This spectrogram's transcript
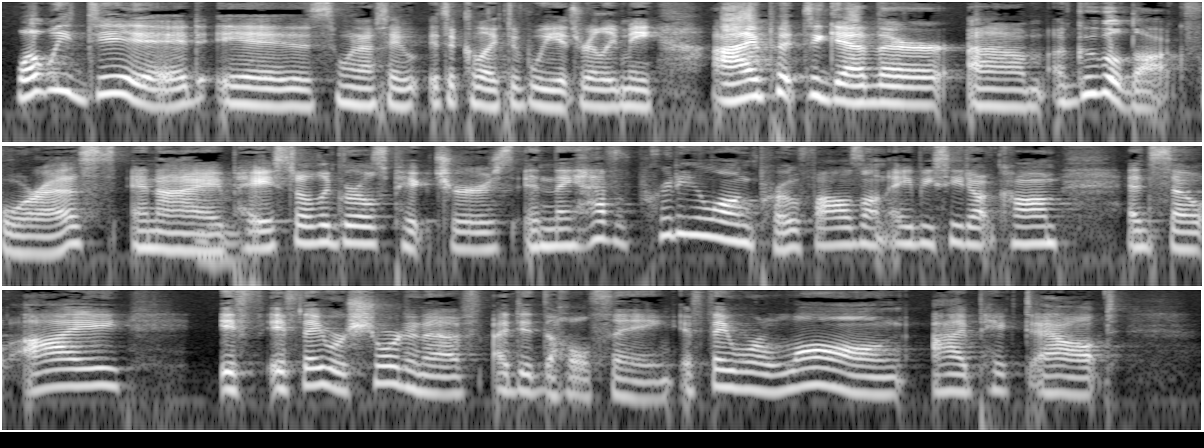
What we did is, when I say it's a collective we, it's really me. I put together um, a Google Doc for us and I Mm-hmm. paste all the girls' pictures, and they have pretty long profiles on abc.com. And so I, if, if they were short enough, I did the whole thing. If they were long, I picked out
